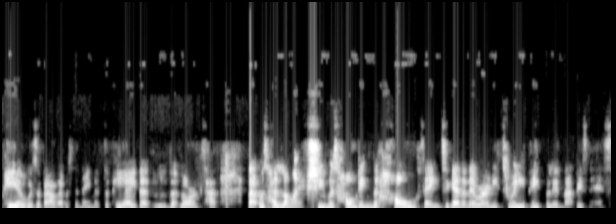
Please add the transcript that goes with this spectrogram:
Pia was about. That was the name of the PA that that Laurence had. That was her life. She was holding the whole thing together. There were only three people in that business,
